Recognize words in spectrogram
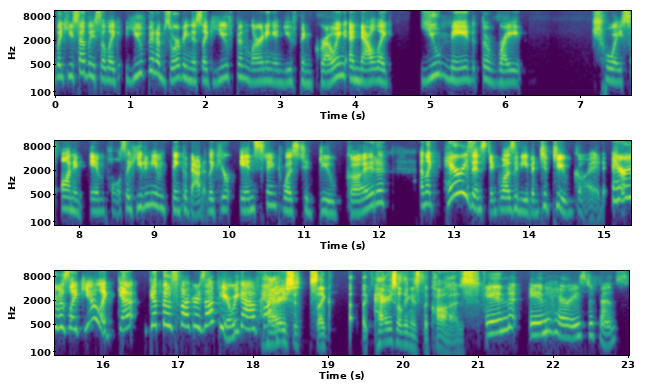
like you said, Lisa, like you've been absorbing this, like you've been learning and you've been growing, and now like you made the right choice on an impulse. Like you didn't even think about it. Like your instinct was to do good. And like Harry's instinct wasn't even to do good. Harry was like, yeah, like get get those fuckers up here. We gotta fight. Harry's just like uh, uh, Harry's whole thing is the cause. in in Harry's defense,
